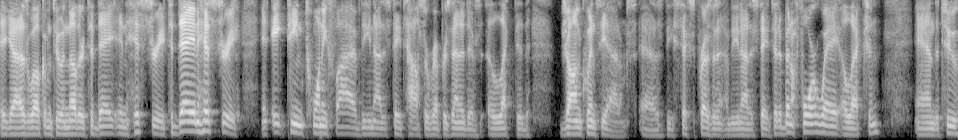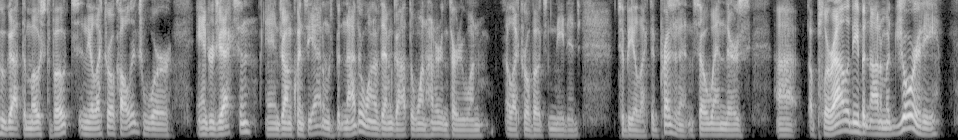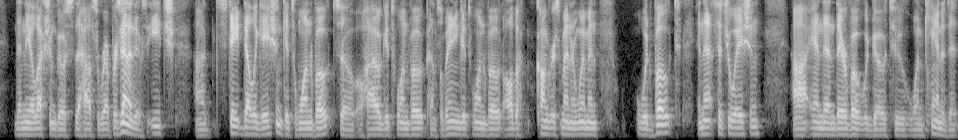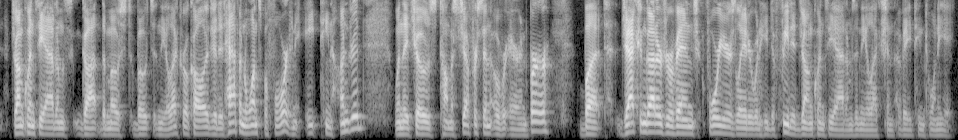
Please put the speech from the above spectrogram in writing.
Hey guys, welcome to another Today in History. Today in History, in 1825, the United States House of Representatives elected John Quincy Adams as the sixth president of the United States. It had been a four way election, and the two who got the most votes in the Electoral College were Andrew Jackson and John Quincy Adams, but neither one of them got the 131 electoral votes needed to be elected president. And so when there's uh, a plurality but not a majority, then the election goes to the House of Representatives. Each uh, state delegation gets one vote. So Ohio gets one vote, Pennsylvania gets one vote. All the congressmen and women would vote in that situation. Uh, and then their vote would go to one candidate. John Quincy Adams got the most votes in the Electoral College. It had happened once before in 1800 when they chose Thomas Jefferson over Aaron Burr. But Jackson got his revenge four years later when he defeated John Quincy Adams in the election of 1828.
